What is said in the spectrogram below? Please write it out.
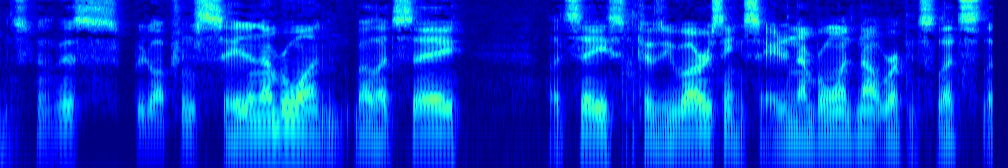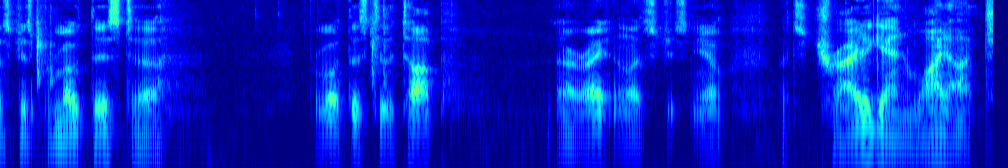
let's go this boot options SATA number one. Well let's say let's say because you've already seen SATA number one's not working, so let's let's just promote this to promote this to the top. Alright, and let's just you know Let's try it again. Why not?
